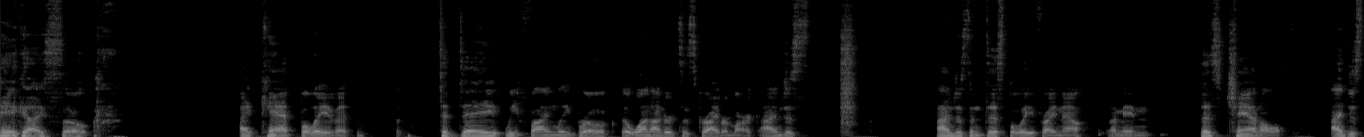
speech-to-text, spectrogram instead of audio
Hey guys, so I can't believe it. Today we finally broke the 100 subscriber mark. I'm just I'm just in disbelief right now. I mean, this channel I just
